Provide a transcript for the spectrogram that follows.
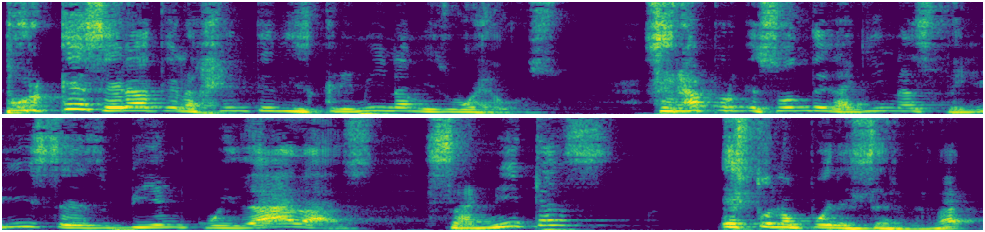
¿Por qué será que la gente discrimina mis huevos? ¿Será porque son de gallinas felices, bien cuidadas, sanitas? Esto no puede ser, ¿verdad?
